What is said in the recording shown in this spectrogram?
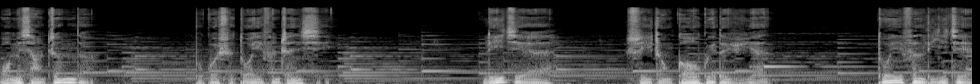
我们想争的不过是多一份珍惜。理解是一种高贵的语言，多一份理解。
